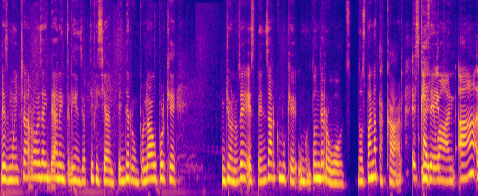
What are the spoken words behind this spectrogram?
Es muy charro esa idea de la inteligencia artificial. Te interrumpo, Lau, porque yo no sé, es pensar como que un montón de robots nos van a atacar y se van a,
